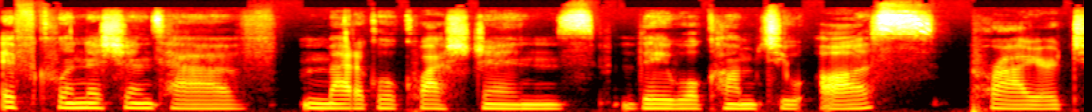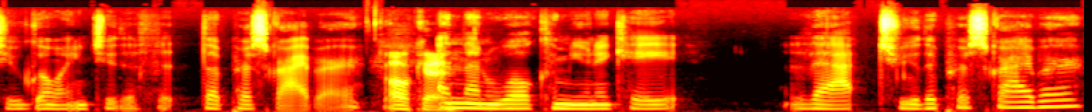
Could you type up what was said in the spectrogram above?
if clinicians have medical questions, they will come to us prior to going to the the prescriber, Okay. and then we'll communicate that to the prescriber.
